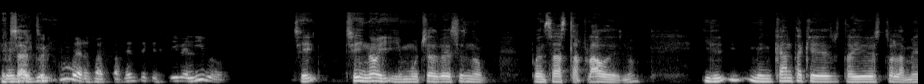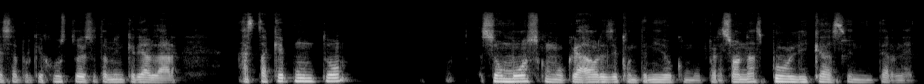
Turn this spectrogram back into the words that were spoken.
Exacto. youtubers hasta gente que escribe libros. Sí, sí, no, y, muchas veces no pueden ser hasta fraudes, ¿no? Y me encanta que hayas traído esto a la mesa porque justo eso también quería hablar. ¿Hasta qué punto somos como creadores de contenido, como personas públicas en Internet?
